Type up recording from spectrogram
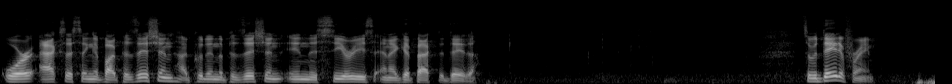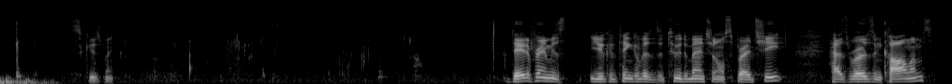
Or accessing it by position, I put in the position in this series and I get back the data. So a data frame, excuse me. Data frame is, you can think of as a two-dimensional spreadsheet, has rows and columns.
